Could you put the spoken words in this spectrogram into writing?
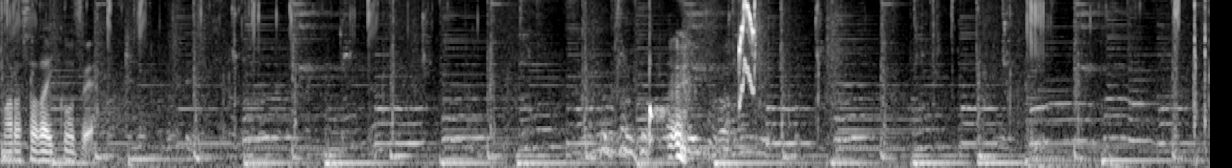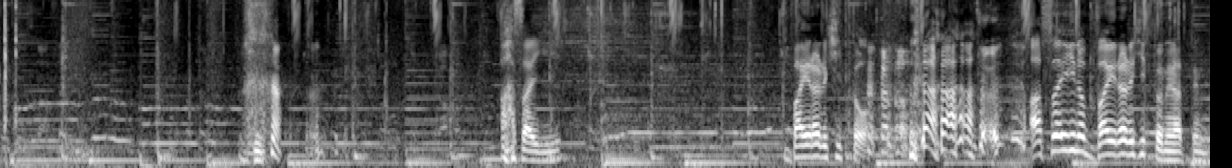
う。マラサダ行こうぜ。浅い？バイラルヒット。浅いのバイラルヒット狙ってんの。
